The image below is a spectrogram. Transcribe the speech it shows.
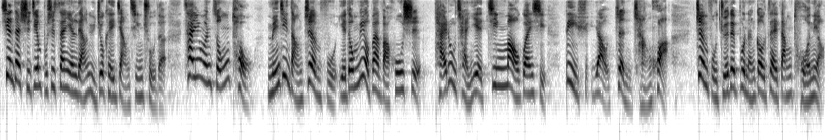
现在时间不是三言两语就可以讲清楚的。蔡英文总统、民进党政府也都没有办法忽视台陆产业经贸关系必须要正常化。政府绝对不能够再当鸵鸟，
